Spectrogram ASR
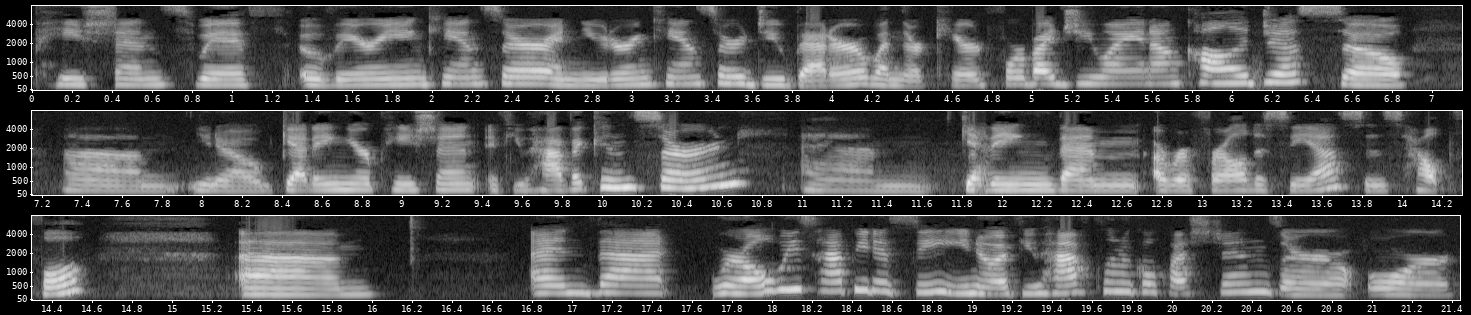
patients with ovarian cancer and uterine cancer do better when they're cared for by GYN oncologists. So, um, you know, getting your patient, if you have a concern, um, getting them a referral to see us is helpful. Um, and that we're always happy to see, you know, if you have clinical questions or, or,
